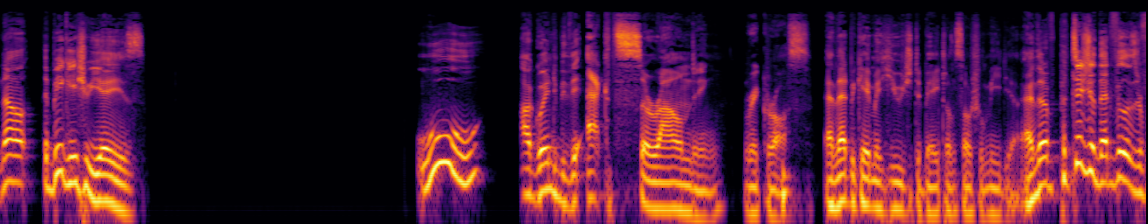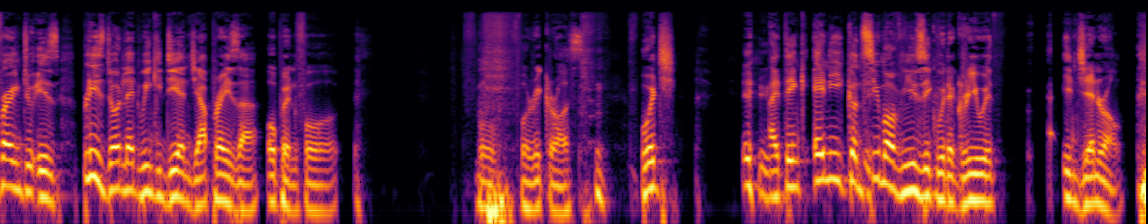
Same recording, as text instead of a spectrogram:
Now, the big issue here is who are going to be the acts surrounding Rick Ross? And that became a huge debate on social media. And the petition that Phil is referring to is please don't let Winky D and Jah Prayzah open for, for, for Rick Ross, which I think any consumer of music would agree with in general.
